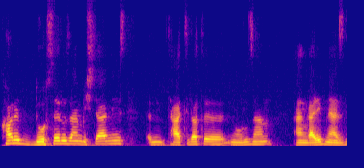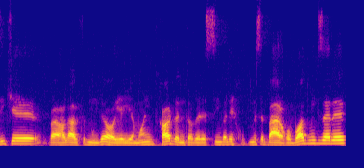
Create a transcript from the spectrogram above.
کار دو سه روزم بیشتر نیست. تعطیلات نوروز هم انقریب نزدیکه و حالا البته مونده آیه یه ماه کار داریم تا برسیم ولی خوب مثل برق و باد میگذره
